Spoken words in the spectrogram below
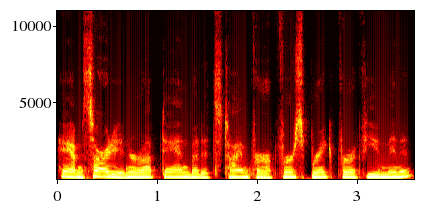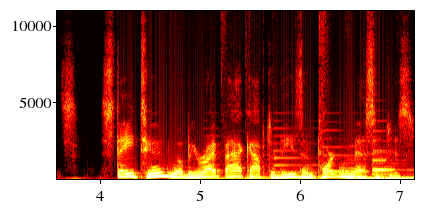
Hey, I'm sorry to interrupt, Ann, but it's time for our first break for a few minutes. Stay tuned. We'll be right back after these important messages.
